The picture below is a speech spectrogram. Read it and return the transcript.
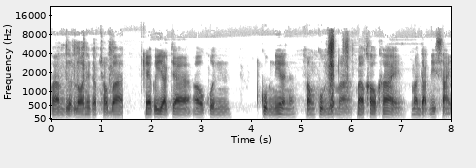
ความเดือดร้อนให้กับชาวบ้าน แกก็อยากจะเอาคนกลุ่มนี้แหละนะสองกลุ่มเนี่ยมามาเข้าค่ายมาดัดนิสัย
